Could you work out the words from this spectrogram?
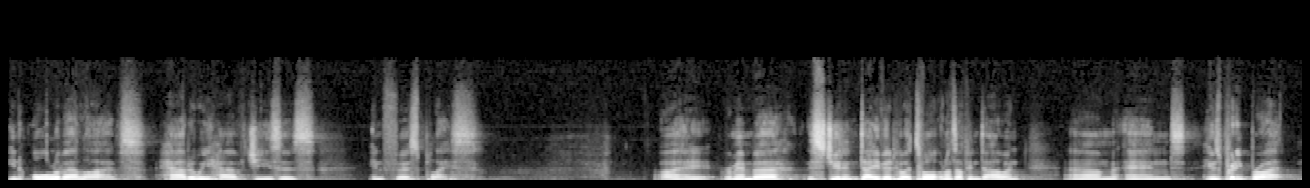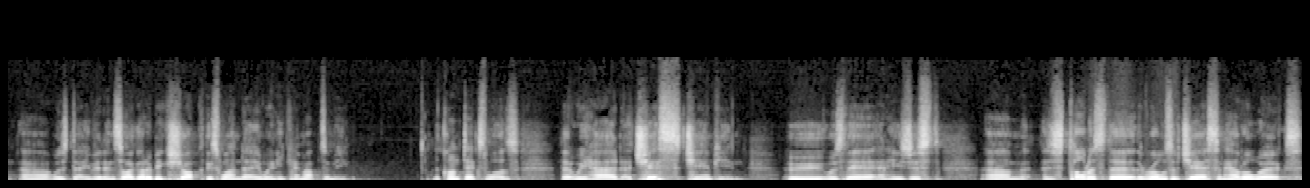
in all of our lives, how do we have Jesus in first place? I remember this student, David, who I taught when I was up in Darwin, um, and he was pretty bright, uh, was David. And so I got a big shock this one day when he came up to me. The context was that we had a chess champion who was there, and he's just, um, just told us the, the rules of chess and how it all works.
